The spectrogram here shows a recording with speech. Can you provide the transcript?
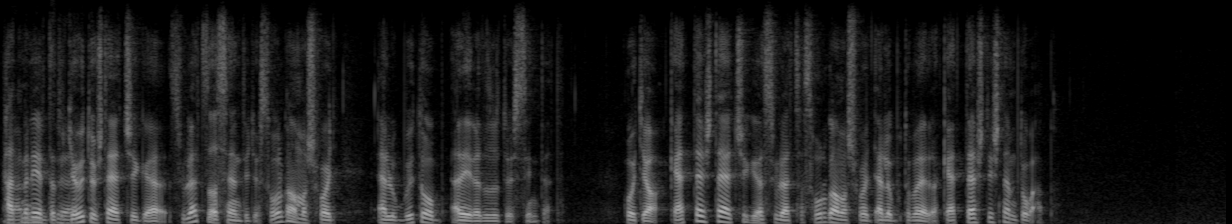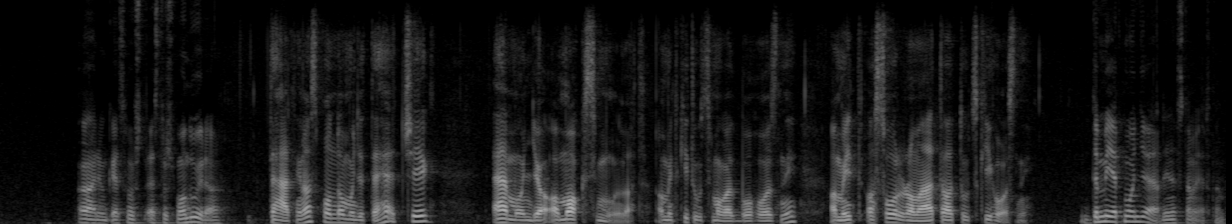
Hát mert érted, eh, hogyha ötös tehetséggel születsz, az azt jelenti, hogy ha szorgalmas vagy, előbb-utóbb eléred az ötös szintet. Hogyha kettes tehetséggel születsz, ha szorgalmas vagy, előbb-utóbb eléred a kettest, és nem tovább. Várjunk, ezt most, ezt most mondd újra? Tehát én azt mondom, hogy a tehetség elmondja a maximumot, amit ki tudsz magadból hozni, amit a szorgalom által tudsz kihozni. De miért mondja el? Én ezt nem értem.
